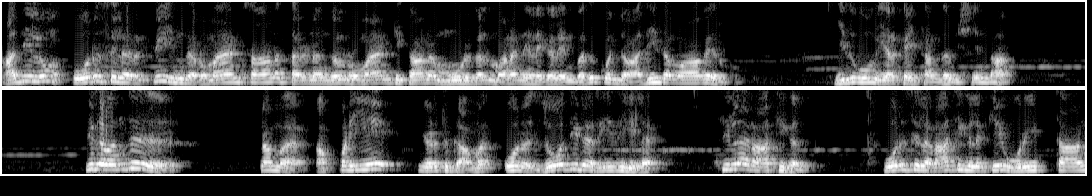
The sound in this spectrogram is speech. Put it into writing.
அதிலும் ஒரு சிலருக்கு இந்த ரொமான்ஸான தருணங்கள் ரொமான்டிக்கான மூடுகள் மனநிலைகள் என்பது கொஞ்சம் அதீதமாக இருக்கும். இதுவும் இயற்கை தந்த விஷயம்தான். இதை வந்து நம்ம அப்படியே எடுத்துக்காம ஒரு ஜோதிட ரீதியில சில ராசிகள் ஒரு சில ராசிகளுக்கே உரித்தான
